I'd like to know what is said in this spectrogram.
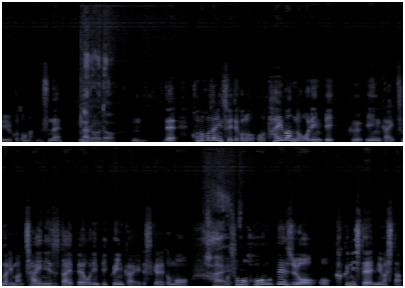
いうことなんですね。なるほど。うん、で、このことについて、この台湾のオリンピック委員会、つまりまあチャイニーズ台北オリンピック委員会ですけれども、はい、そのホームページを確認してみました。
